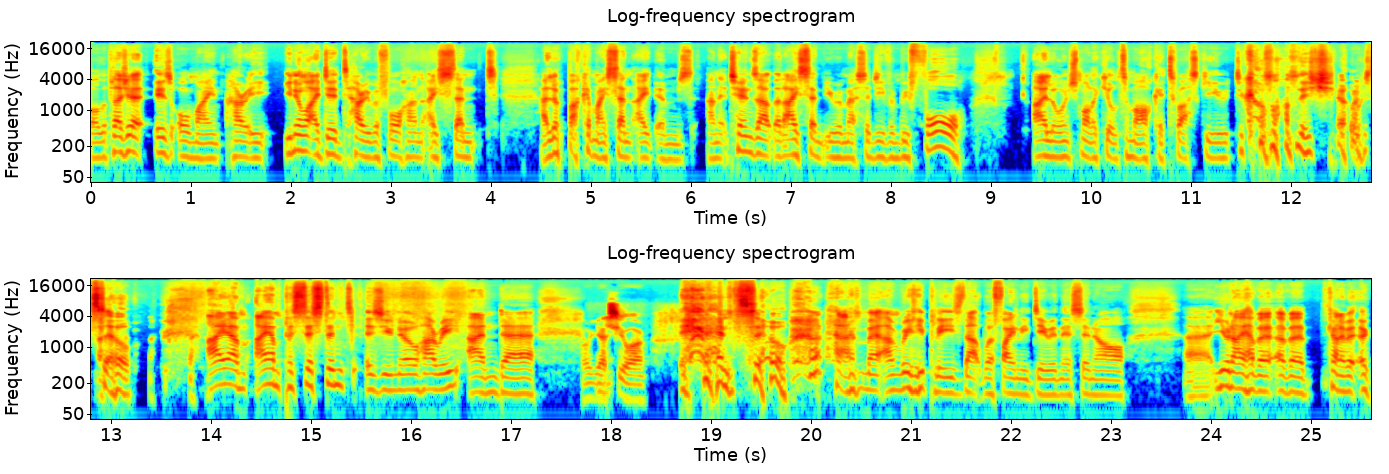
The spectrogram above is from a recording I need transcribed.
Well, the pleasure is all mine, Harry. You know what I did, Harry, beforehand? I sent, I looked back at my sent items, and it turns out that I sent you a message even before I launched Molecule to Market to ask you to come on this show. So I am, I am persistent, as you know, Harry, and uh, oh yes, you are. and so I'm, I'm really pleased that we're finally doing this in our uh, you and I have a have a kind of a,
